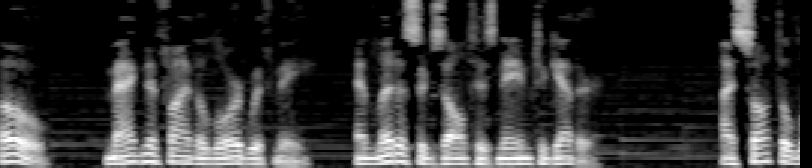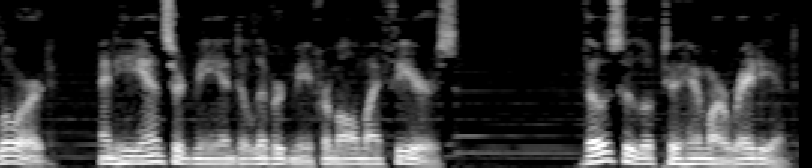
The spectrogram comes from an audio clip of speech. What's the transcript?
Oh, magnify the Lord with me, and let us exalt his name together. I sought the Lord, and he answered me and delivered me from all my fears. Those who look to him are radiant,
